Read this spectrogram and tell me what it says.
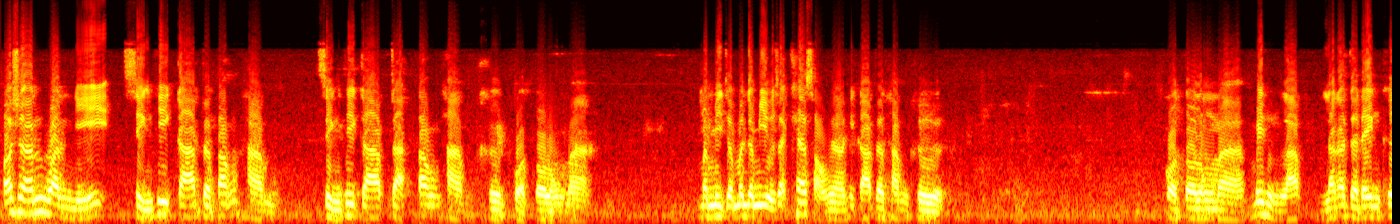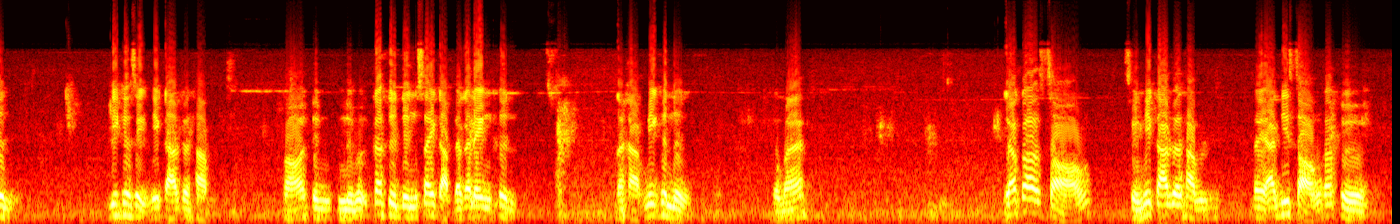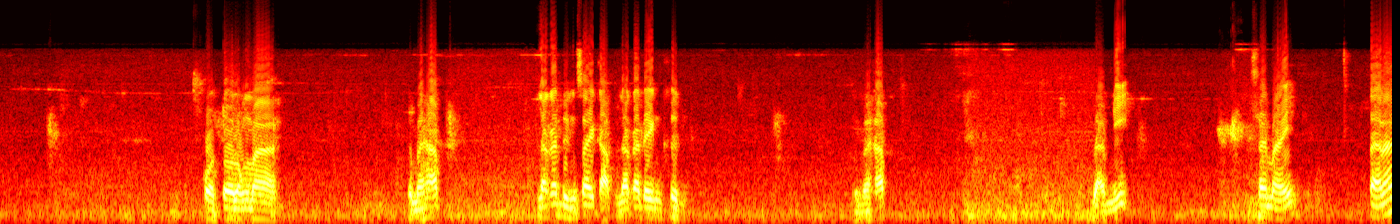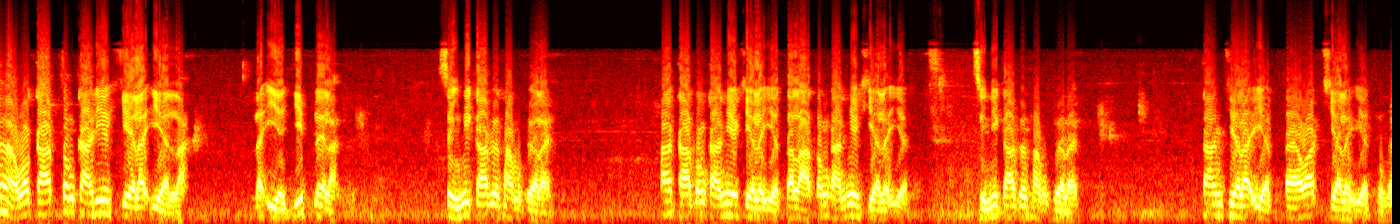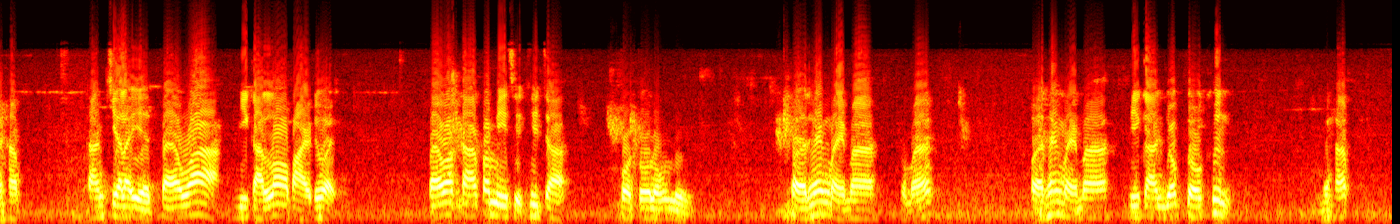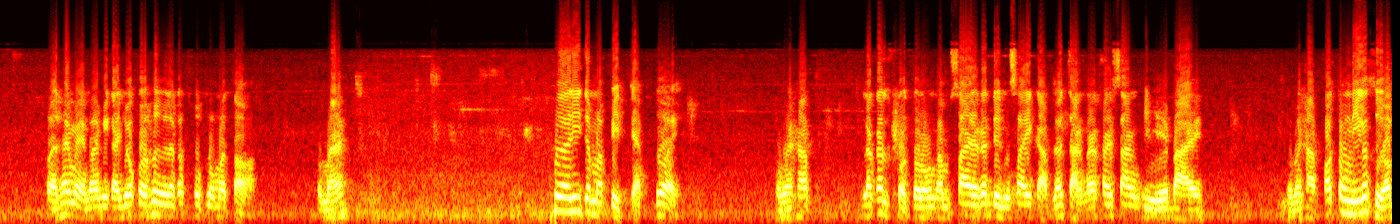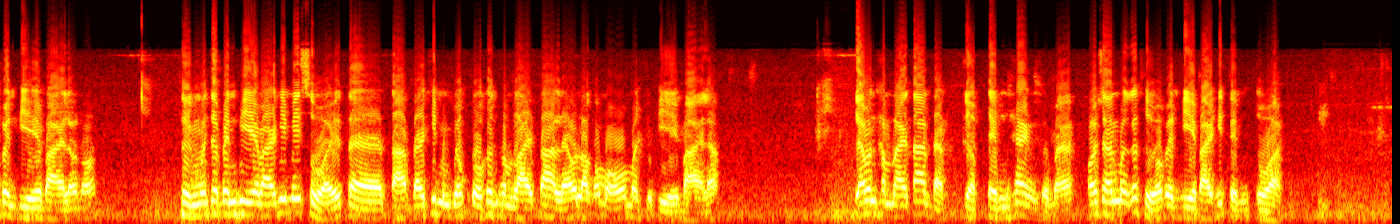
เพราะฉะนั้นวันนี้สิ่งที่กราฟจะต้องทำสิ่งที่กราฟจะต้องทำคือกดตัวลงมา มันมีจะมันจะมีอยู่แค่สองอย่างที่กราฟจะทำคือ กดตัวลงมาไม่ถึงรับแล้วก็จะเด้งขึ้น นี่คือสิ่งที่กราฟจะทำเพราะดึงหรือก็คือดึงไส้กลับแล้วก็เด้งขึ้นนะครับ นี่คือหนึ่งถูกไหมแล้วก็สองสิ่งที่กราฟจะทำในอันที่สองก็คือ กดตัวลงมาถูกไหมครับ แล้วก็ดึงไส้กลับแล้วก็เด้งขึ้นเห็นไหมครับ แบบนี้ ใช่ไหม แต่ถ้าหากว่ากราฟต้องการที่จะเคลียร์ละเอียดล่ะ ละเอียดยิบเลยล่ะ สิ่งที่กราฟจะทำคืออะไร ถ้ากราฟต้องการที่จะเคลียร์ละเอียดตลาดต้องการที่จะเคลียร์ละเอียด สิ่งที่กราฟจะทำคืออะไร การเคลียร์ละเอียดแปลว่าเคลียร์ละเอียดถูกไหมครับ การเคลียร์ละเอียดแปลว่ามีการล่อบายด้วย แปลว่ากราฟก็มีสิทธิ์ที่จะกดตัวลงหนึ่งเปิดแท่งใหม่มาถูกไหมเปิดแท่งใหม่มา มีการยกตัวขึ้นถูกไหมครับ เปิดแท่งใหม่มา มีการยกตัวขึ้นแล้วก็ทุบลงมาต่อถูกไหมเพื่อที่จะมาปิดแก็บด้วยถูกไหมครับ แล้วก็กดตัวลงทำไส้แล้วก็ดึงไส้กลับ แล้วจากนั้นค่อยสร้าง PA by ถูกไหมครับ เพราะตรงนี้ก็ถือว่าเป็น PA by แล้วเนาะ ถึงมันจะเป็น PA by ที่ไม่สวย แต่ตราบใดที่มันยกตัวขึ้นทำลายต้านแล้ว เราก็มองว่ามันคือ PA by แล้ว แล้วมันทำลายต้านแบบเกือบเต็มแท่งถูกไหมเพราะฉะนั้นมันก็ถือว่าเป็น PA by ที่เต็มตัว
